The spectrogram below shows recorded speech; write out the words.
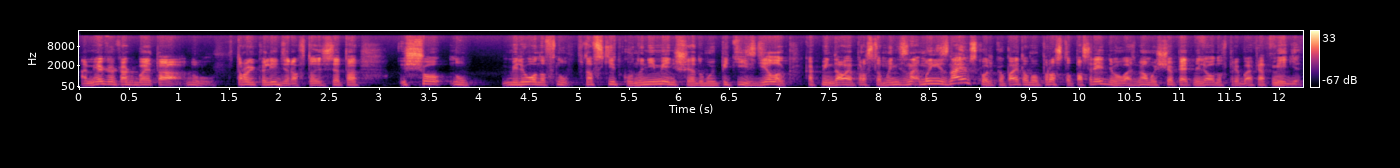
а Мега как бы это, ну, тройка лидеров, то есть это еще, ну, миллионов, ну, на вскидку, ну, не меньше, я думаю, пяти сделок, как минимум, давай просто, мы не, знаем, мы не знаем сколько, поэтому просто по среднему возьмем еще 5 миллионов прибавь от Меги.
